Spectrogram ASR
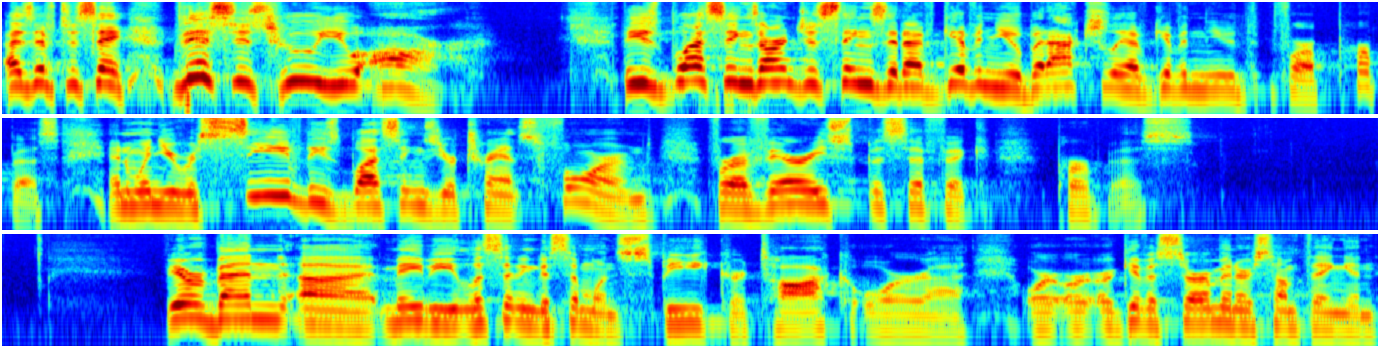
as if to say, This is who you are. These blessings aren't just things that I've given you, but actually I've given you for a purpose. And when you receive these blessings, you're transformed for a very specific purpose. Have you ever been uh, maybe listening to someone speak or talk or, uh, or, or, or, give a sermon or something, and,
